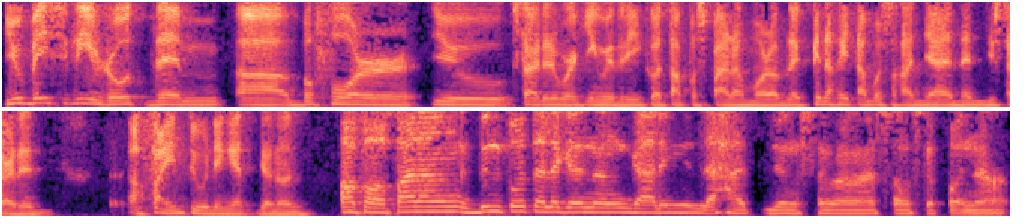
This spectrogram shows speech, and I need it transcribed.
you basically wrote them uh, before you started working with Rico. Tapos parang more of like pinakita mo sa kanya, and then you started uh, fine tuning it, ganon. Opo, parang dun po talaga nang galing yung lahat dun sa mga songs ko po na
